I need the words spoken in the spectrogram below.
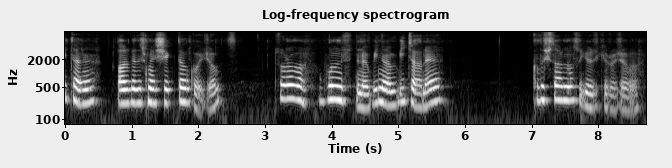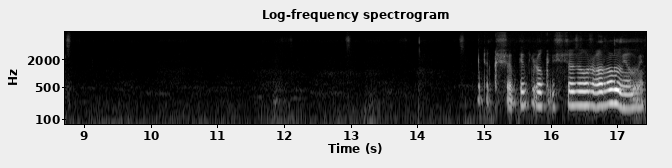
Bir tane arkadaşıma eşekten koyacağım. Sonra ben bunun üstüne binen bir tane kılıçlar nasıl gözükür acaba? Bir dakika şu bir blok üste doğru alamıyor muyum?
